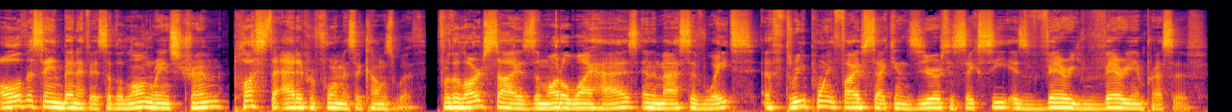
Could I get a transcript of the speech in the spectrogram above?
all of the same benefits of the long range trim plus the added performance it comes with. For the large size the Model Y has and the massive weight, a 3.5 second 0 to 60 is very very impressive.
